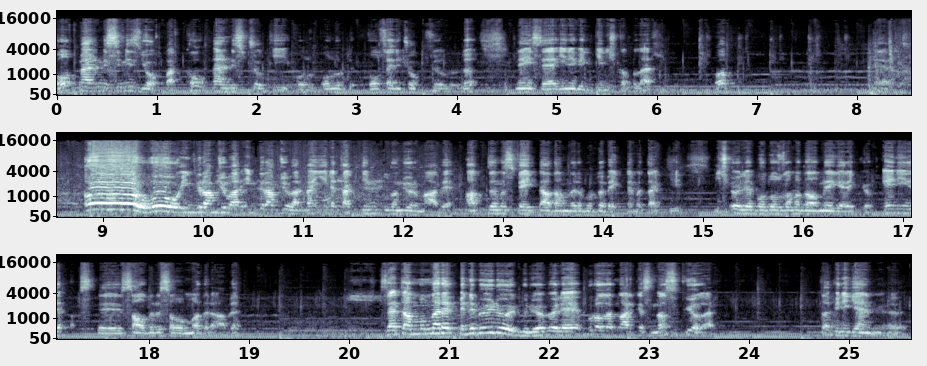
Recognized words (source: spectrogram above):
Colt mermisimiz yok. Bak Colt mermisi çok iyi olur, olurdu. Olsaydı çok güzel olurdu. Neyse yine bir geniş kapılar. Hop. Evet. Oo, ingramcı var, ingramcı var. Ben yine taktiğimi kullanıyorum abi. Attığımız fake'li adamları burada bekleme taktiği. Hiç öyle bodozlama dalmaya gerek yok. En iyi e, saldırı savunmadır abi. Zaten bunlar hep beni böyle öldürüyor. Böyle buraların arkasından sıkıyorlar. Da biri gelmiyor evet.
